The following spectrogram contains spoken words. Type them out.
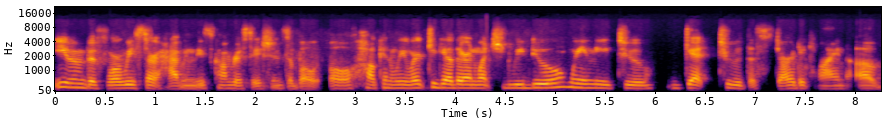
even before we start having these conversations about oh how can we work together and what should we do we need to get to the starting line of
